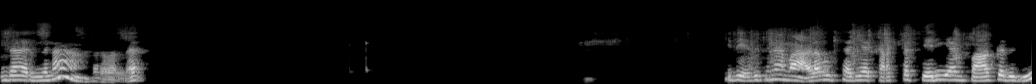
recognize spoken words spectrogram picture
இதா இருந்துன்னா பரவாயில்ல. இது எதுக்குன்னா நம்ம அளவு சரியா கரெக்டா தெரியான்னு பாக்குறதுக்கு.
